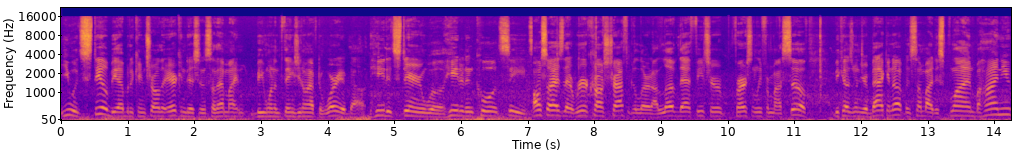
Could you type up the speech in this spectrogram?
you would still be able to control the air conditioning, so that might be one of the things you don't have to worry about. Heated steering wheel, heated and cooled seats. Also has that rear cross traffic alert. I love that feature personally for myself because when you're backing up and somebody's flying behind you,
